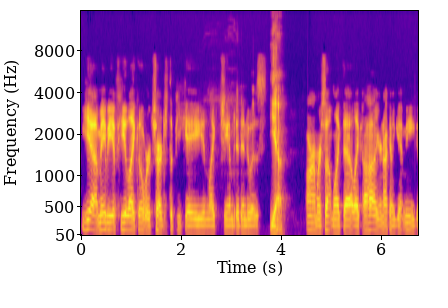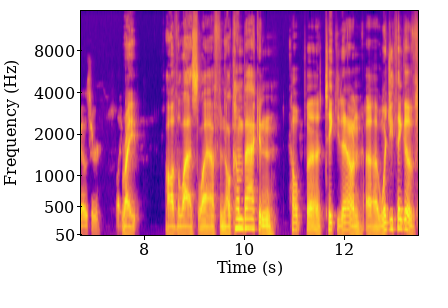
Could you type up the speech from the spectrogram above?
yeah, maybe if he like overcharged the PK and like jammed it into his Yeah, arm or something like that, like, haha, you're not going to get me, Gozer. Like, right. I'll have the last laugh, and I'll come back and help uh, take you down. Uh, what'd you think of?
